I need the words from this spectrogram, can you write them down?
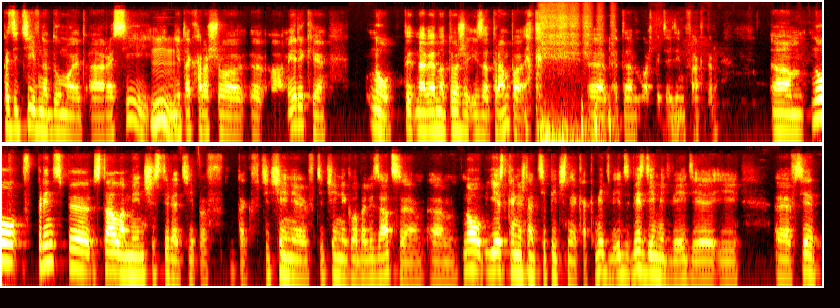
позитивно думают о России и М. не так хорошо э, о Америке. Ну, ты, наверное, тоже из-за Трампа. Э, Это может быть один фактор. Эм, Ну, в принципе, стало меньше стереотипов так, в течение, в течение глобализации. Эм, Но есть, конечно, типичные, как медведь, везде медведи, и э, все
